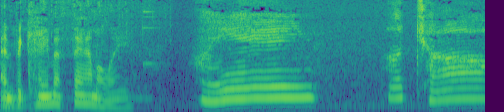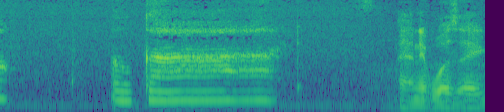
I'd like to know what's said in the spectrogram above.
and became a family. I am a child. Oh God. And it was a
